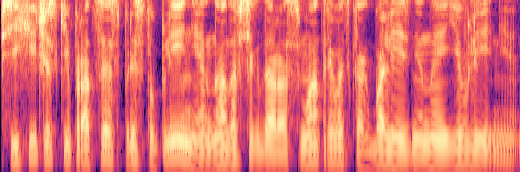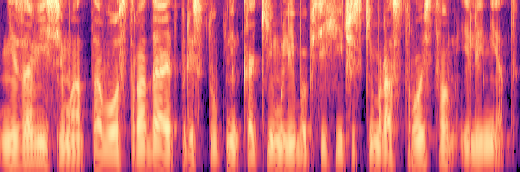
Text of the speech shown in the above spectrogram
Психический процесс преступления надо всегда рассматривать как болезненное явление, независимо от того, страдает преступник каким-либо психическим расстройством или нет.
